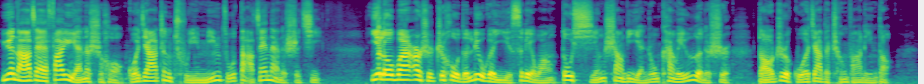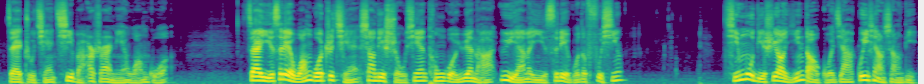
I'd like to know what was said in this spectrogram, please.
约拿在发预言的时候，国家正处于民族大灾难的时期。耶罗波安二世之后的六个以色列王都行上帝眼中看为恶的事，导致国家的惩罚临到，在主前七百二十二年亡国。在以色列亡国之前，上帝首先通过约拿预言了以色列国的复兴，其目的是要引导国家归向上帝。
